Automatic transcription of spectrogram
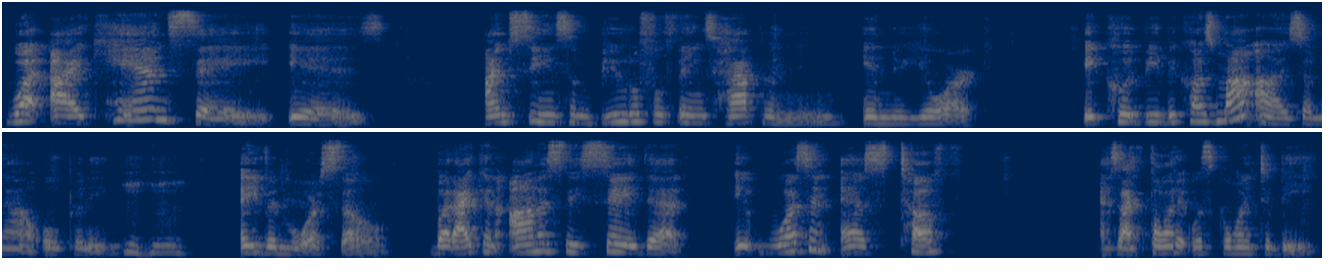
what I can say is I'm seeing some beautiful things happening in New York. It could be because my eyes are now opening mm-hmm. even more so. But I can honestly say that it wasn't as tough as I thought it was going to be.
